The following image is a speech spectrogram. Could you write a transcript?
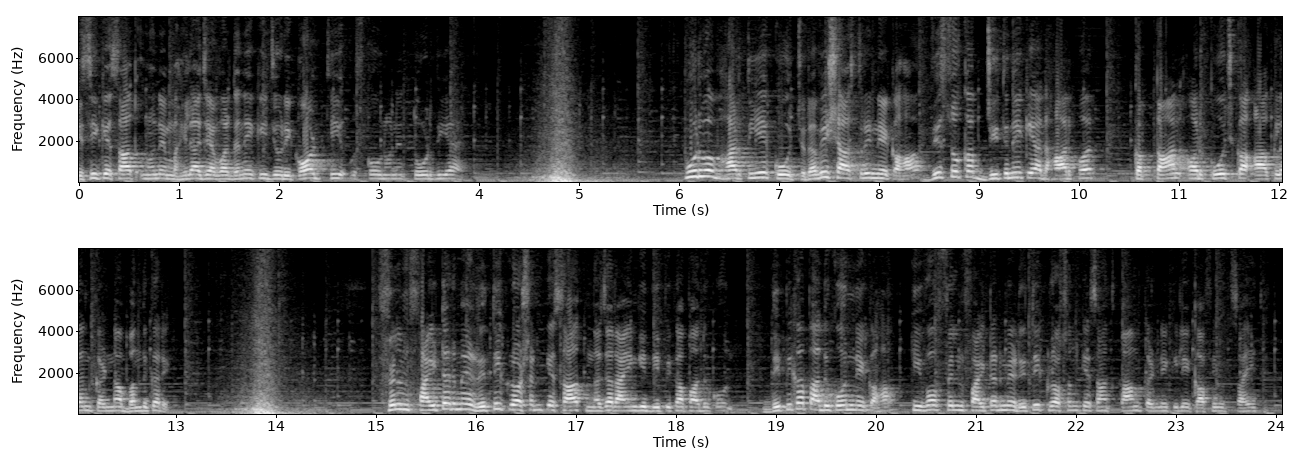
इसी के साथ उन्होंने महिला जयवर्धने की जो रिकॉर्ड थी, उसको उन्होंने तोड़ दिया है। पूर्व भारतीय कोच रवि शास्त्री ने कहा, विश्व कप जीतने के आधार पर कप्तान और कोच का आकलन करना बंद करें। फ़िल्म फाइटर में ऋतिक रोशन के साथ नज़र आएँगी दीपिका पादुकोण। दीपिका पादुकोण ने कहा कि वह फ़िल्म फाइटर में ऋतिक रोशन के साथ काम करने के लिए काफ़ी उत्साहित है।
